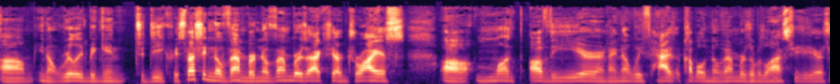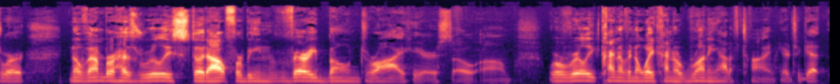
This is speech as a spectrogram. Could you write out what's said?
um, you know really begin to decrease. Especially November. November is actually our driest uh, month of the year, and I know we've had a couple of Novembers over the last few years where November has really stood out for being very bone dry here. So um, we're really kind of in a way kind of running out of time here to get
